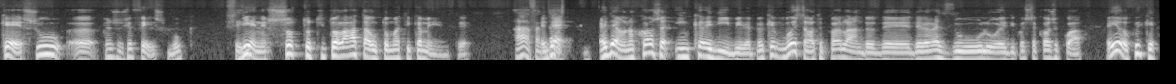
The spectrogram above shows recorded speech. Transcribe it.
che su, eh, penso sia Facebook, Sì. viene sottotitolata automaticamente. Ah, Ed è, ed è una cosa incredibile perché voi stavate parlando de- del Re Zulu e di queste cose qua e io ero qui che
